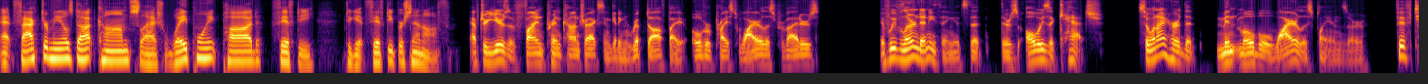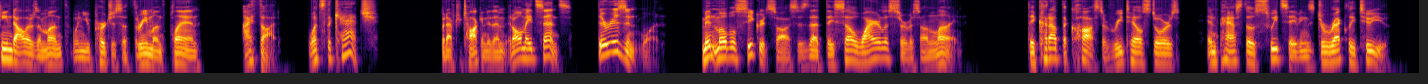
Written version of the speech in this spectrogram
at factormeals.com slash waypointpod50 to get 50% off. After years of fine print contracts and getting ripped off by overpriced wireless providers, if we've learned anything, it's that there's always a catch. So when I heard that Mint Mobile wireless plans are $15 a month when you purchase a three month plan, I thought, what's the catch? But after talking to them, it all made sense. There isn't one. Mint Mobile's secret sauce is that they sell wireless service online. They cut out the cost of retail stores and pass those sweet savings directly to you.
